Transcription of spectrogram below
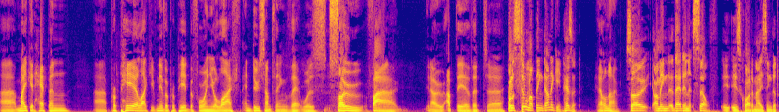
uh, make it happen, uh, prepare like you've never prepared before in your life, and do something that was so far, you know, up there that. Uh, Well, it's still not being done again, has it? Hell no. So, I mean, that in itself is quite amazing that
